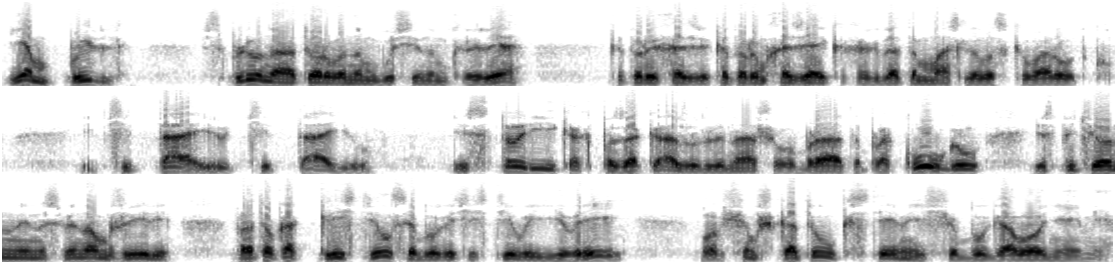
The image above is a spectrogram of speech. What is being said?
Ем пыль, сплю на оторванном гусином крыле, который, хозя... которым хозяйка когда-то маслила сковородку. И читаю, читаю истории, как по заказу для нашего брата, про кугл, испеченный на свином жире, про то, как крестился благочестивый еврей — в общем, шкатулка с теми еще благовониями.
